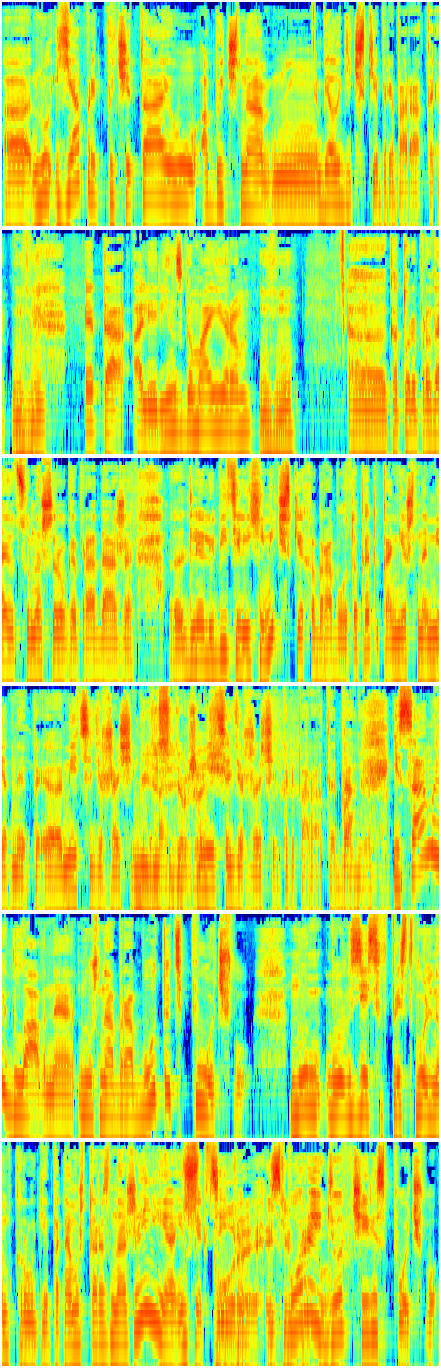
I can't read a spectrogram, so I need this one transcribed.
А, ну, я предпочитаю обычно биологические препараты. Угу. Это аллерин с гамаиром. Угу. Э, которые продаются у нас в широкой продаже. Для любителей химических обработок это, конечно, медные, э, медь-содержащие препараты. Медь-содержащие препараты, да. И самое главное, нужно обработать почву. Ну, здесь в приствольном круге, потому что размножение инфекции споры, споры идет через почву.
